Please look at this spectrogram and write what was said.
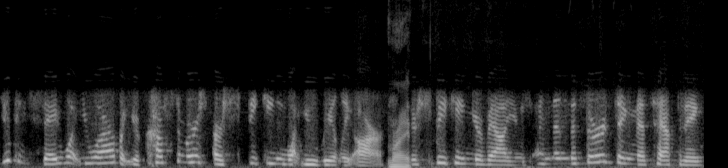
you can say what you are, but your customers are speaking what you really are. Right. They're speaking your values. And then the third thing that's happening,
